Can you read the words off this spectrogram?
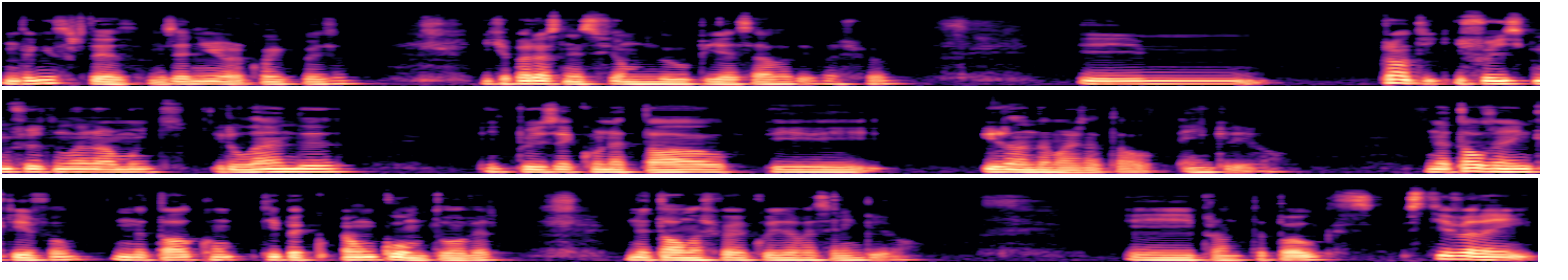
Não tenho certeza, mas é New York qualquer coisa. E que aparece nesse filme do P.S. Acho eu. E pronto, e foi isso que me fez lembrar muito Irlanda. E depois é com o Natal e Irlanda mais Natal. É incrível. Natal já é incrível. Natal, com, tipo, é, é um como, estão a ver? Natal mais qualquer coisa vai ser incrível. E pronto, da pouco. Se estiverem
